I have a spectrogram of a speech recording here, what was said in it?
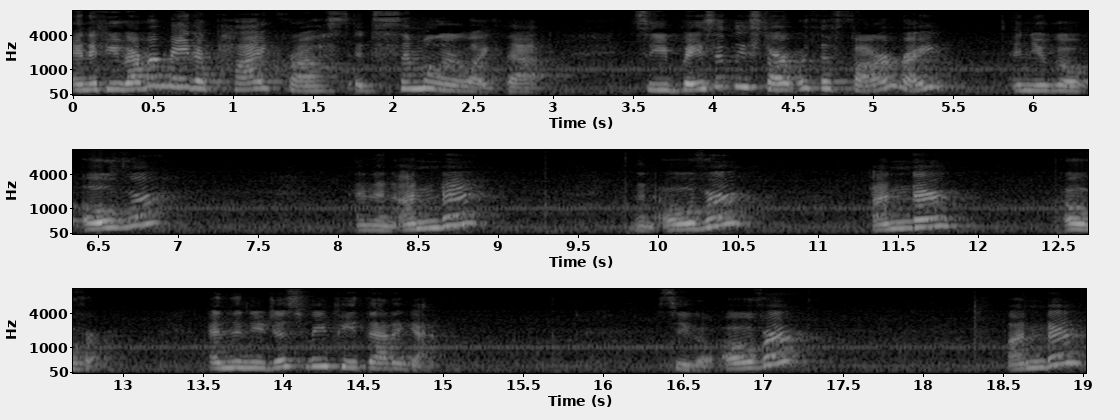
And if you've ever made a pie crust, it's similar like that. So you basically start with the far right and you go over and then under, then over, under, over. And then you just repeat that again. So you go over, under,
